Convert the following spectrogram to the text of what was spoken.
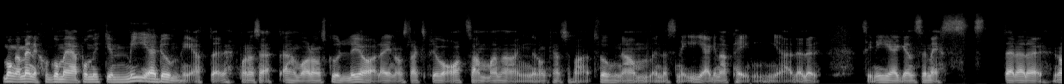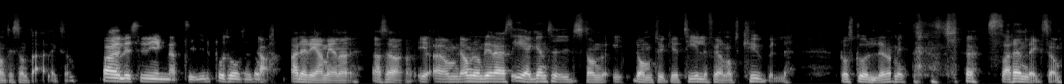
Många människor går med på mycket mer dumheter på något sätt än vad de skulle göra i någon slags privat sammanhang när de kanske var tvungna att använda sina egna pengar eller sin egen semester eller någonting sånt där. Liksom. Ja, eller sin egna tid på så sätt också. Ja, det är det jag menar. Alltså, om, om det är deras egen tid som de tycker är till för att göra något kul, då skulle de inte slösa den liksom,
